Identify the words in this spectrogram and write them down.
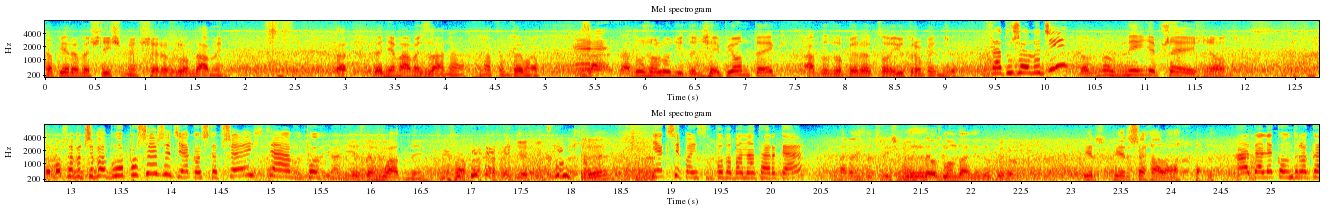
Dopiero weszliśmy, się rozglądamy. To, to nie mamy zdania na ten temat. Za, za dużo ludzi to dzisiaj piątek, a to dopiero co jutro będzie. Za dużo ludzi? No, no nie idzie przejść, no. To może by trzeba było poszerzyć jakoś te przejścia. Po... Ja nie jestem ładny. Jak się Państwu podoba na targach? Na razie zaczęliśmy oglądanie dopiero. Pierwsza, pierwsza hala. A daleką drogę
